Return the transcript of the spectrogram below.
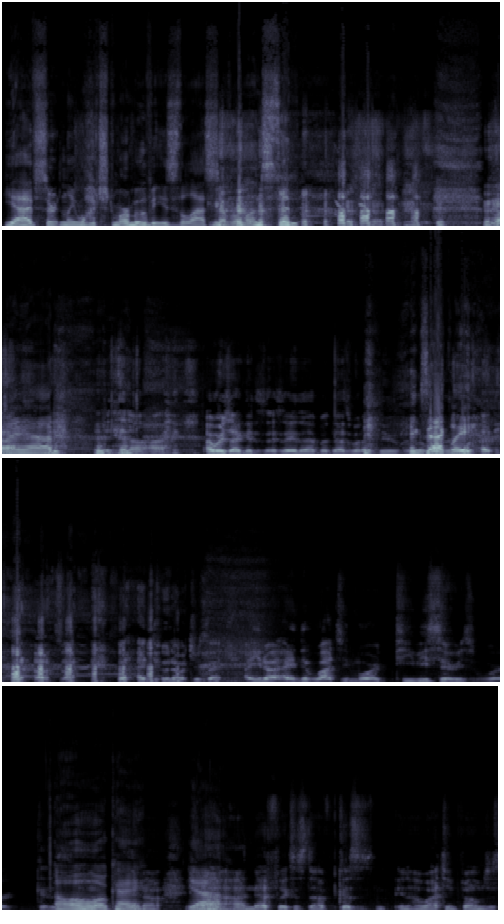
Yeah, I've certainly watched more movies the last several months than, than I had. you know, I, I wish I could say that, but that's what I do. exactly. But, you know, so, but I do know what you're saying. I, you know, I end up watching more TV series work Cause, oh, you know, okay. You know, yeah. yeah. on Netflix and stuff because you know watching films is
